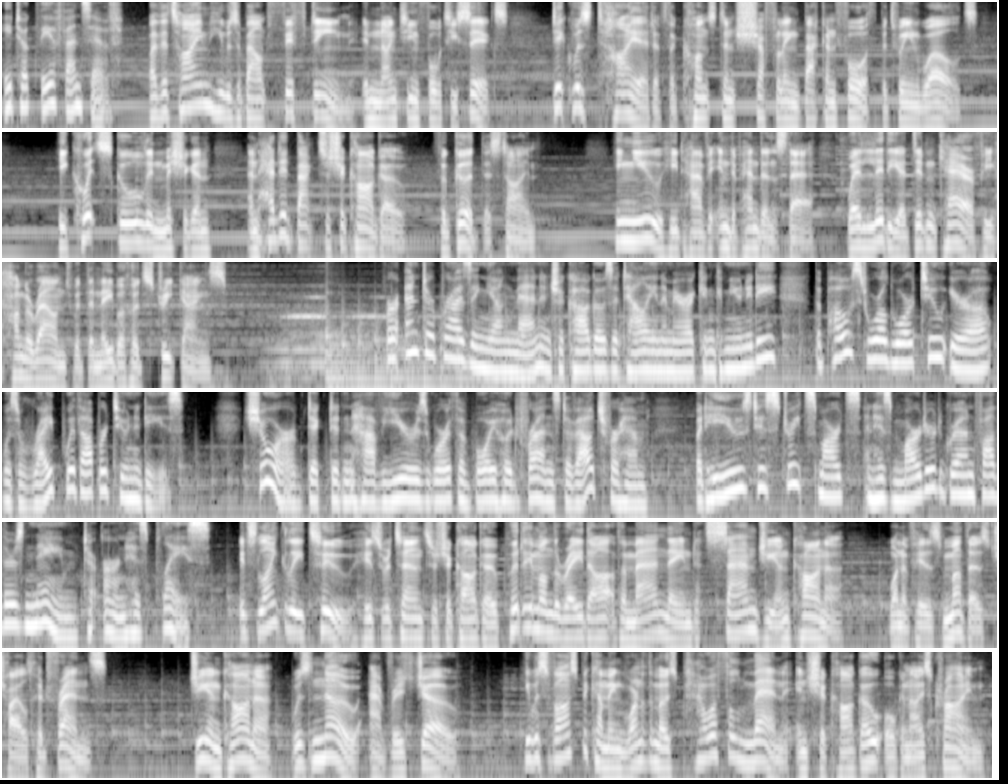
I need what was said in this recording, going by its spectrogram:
he took the offensive. By the time he was about 15 in 1946, Dick was tired of the constant shuffling back and forth between worlds. He quit school in Michigan and headed back to Chicago, for good this time. He knew he'd have independence there, where Lydia didn't care if he hung around with the neighborhood street gangs. For enterprising young men in Chicago's Italian American community, the post World War II era was ripe with opportunities. Sure, Dick didn't have years' worth of boyhood friends to vouch for him, but he used his street smarts and his martyred grandfather's name to earn his place. It's likely, too, his return to Chicago put him on the radar of a man named Sam Giancana, one of his mother's childhood friends. Giancana was no average Joe. He was fast becoming one of the most powerful men in Chicago organized crime.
